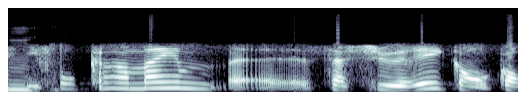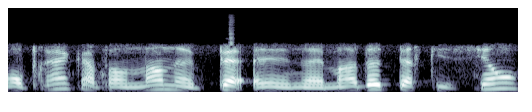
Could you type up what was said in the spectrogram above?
hmm. il faut quand même euh, s'assurer qu'on comprend quand on demande un, un mandat de perquisition,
